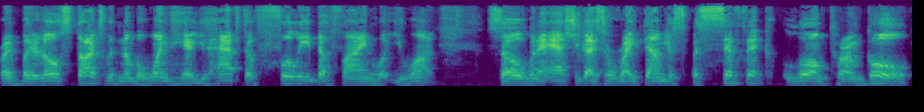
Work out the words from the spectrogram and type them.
right? But it all starts with number one here. You have to fully define what you want. So when I ask you guys to write down your specific long term goal,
